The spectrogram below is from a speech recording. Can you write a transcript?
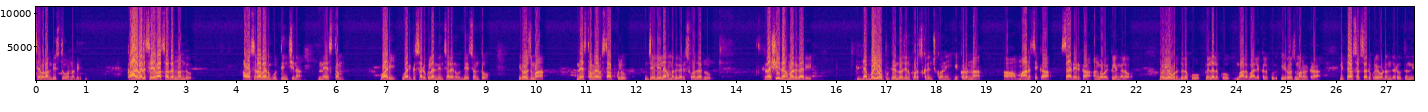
సేవలు అందిస్తూ ఉన్నది. కార్వెల సేవా సదన్ నందు అవసరాలను గుర్తించిన నేస్తం వారి వారికి సరుకులు అందించాలనే ఉద్దేశంతో ఈరోజు మా నేస్తం వ్యవస్థాపకులు జలీల్ అహ్మద్ గారి సోదరులు రషీద్ అహ్మద్ గారి డెబ్బయో పుట్టినరోజును పురస్కరించుకొని ఇక్కడున్న మానసిక శారీరక అంగవైకల్యం గల వయోవృద్ధులకు పిల్లలకు బాలబాలికలకు ఈరోజు మనం ఇక్కడ నిత్యావసర సరుకులు ఇవ్వడం జరుగుతుంది.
